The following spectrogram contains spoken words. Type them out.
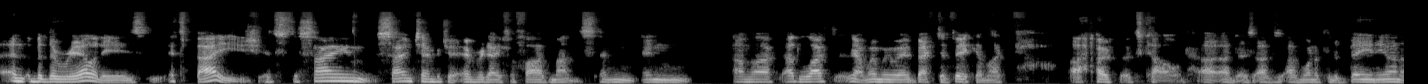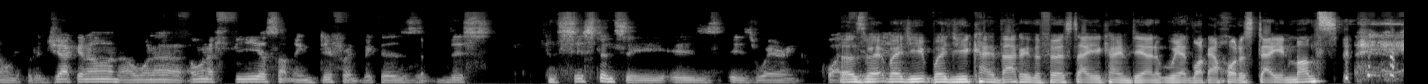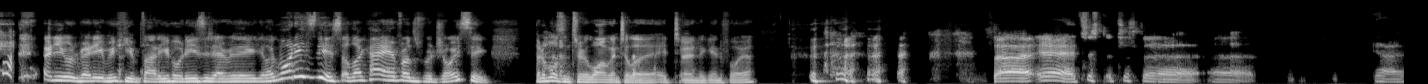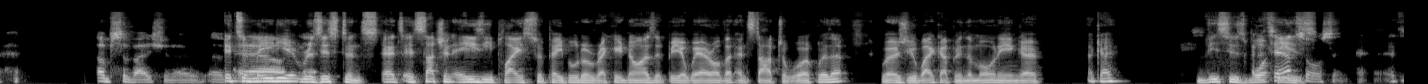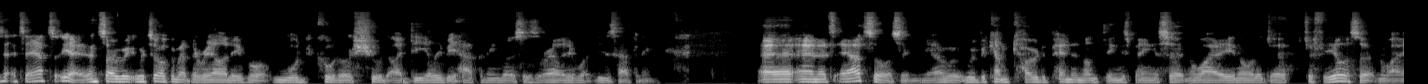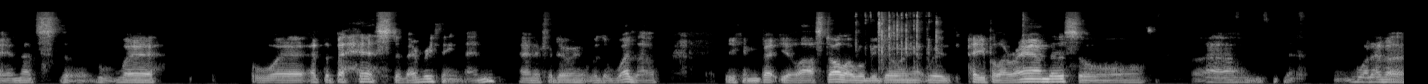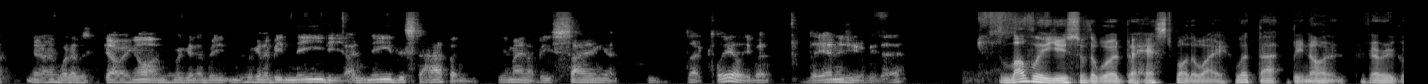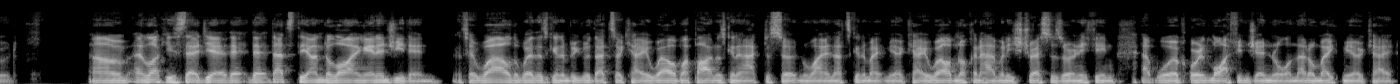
and but the reality is it's beige. It's the same same temperature every day for five months. And and I'm like, I'd like to, you know, when we went back to Vic, I'm like, I hope it's cold. I, I, I, I, want to put a beanie on. I want to put a jacket on. I want to I want to feel something different because this consistency is is wearing quite. That was when, when, you when you came back. the first day you came down, we had like our hottest day in months, and you were ready with your buddy hoodies and everything. You're like, "What is this?" I'm like, "Hey, everyone's rejoicing," but it wasn't too long until it, it turned again for you. so yeah, it's just it's just a, a you know observation of, of it's immediate resistance. It's it's such an easy place for people to recognize it be aware of it and start to work with it. Whereas you wake up in the morning and go okay this is what it's outsourcing. It's, it's out yeah and so we, we talk about the reality of what would could or should ideally be happening versus the reality of what is happening. Uh, and it's outsourcing. You know, we, we, become codependent on things being a certain way in order to to feel a certain way, and that's the, where we're at the behest of everything then. And if we're doing it with the weather, you can bet your last dollar we'll be doing it with people around us or um, whatever you know whatever's going on. We're going to be we're going to be needy. I need this to happen. You may not be saying it that clearly but the energy will be there. Lovely use of the word behest by the way. Let that be known. Very good um, and like you said, yeah, that, that, that's the underlying energy then. And so, well, the weather's going to be good. That's okay. Well, my partner's going to act a certain way and that's going to make me okay. Well, I'm not going to have any stresses or anything at work or in life in general, and that'll make me okay.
